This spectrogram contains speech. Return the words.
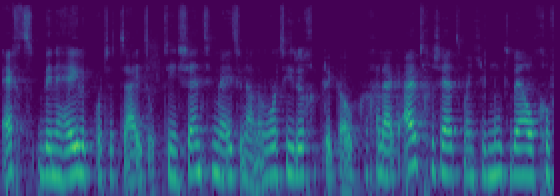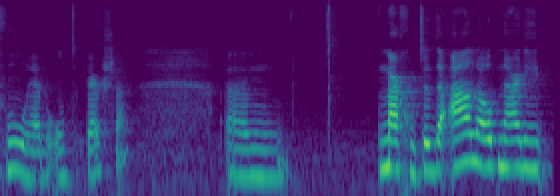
echt binnen hele korte tijd op 10 centimeter. Nou, dan wordt die ruggenprik ook gelijk uitgezet, want je moet wel gevoel hebben om te persen. Um, maar goed, de, de, aanloop naar die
